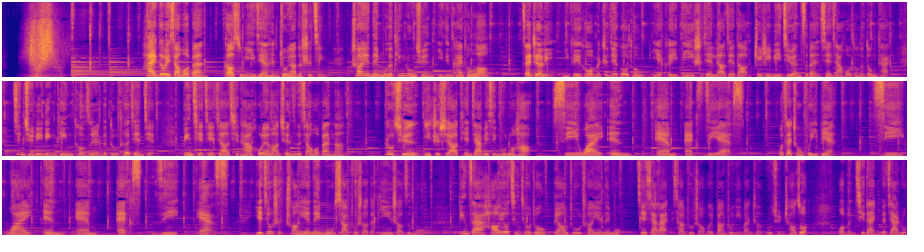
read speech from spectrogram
嗨，各位小伙伴，告诉你一件很重要的事情：创业内幕的听众群已经开通喽。在这里，你可以和我们直接沟通，也可以第一时间了解到 GGV 纪元资本线下活动的动态，近距离聆听投资人的独特见解，并且结交其他互联网圈子的小伙伴呢。入群，你只需要添加微信公众号 cynmxzs。我再重复一遍，cynmxzs，也就是创业内幕小助手的拼音首字母，并在好友请求中标注“创业内幕”。接下来，小助手会帮助你完成入群操作。我们期待你的加入。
